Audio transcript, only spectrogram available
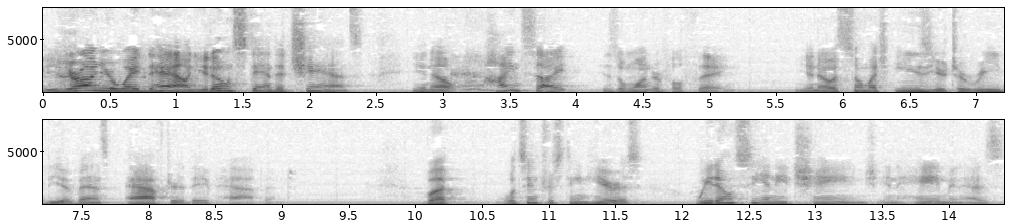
you're on your way down. You don't stand a chance. You know, hindsight is a wonderful thing. You know, it's so much easier to read the events after they've happened. But what's interesting here is we don't see any change in Haman as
